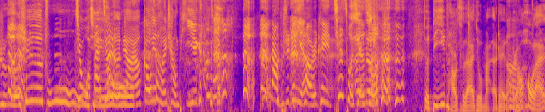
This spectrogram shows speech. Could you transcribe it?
热血铸就我爸经常这样，然后高音还会唱 P，那不是跟严老师可以切磋切磋？对，第一盘磁带就买了这个，嗯然后后来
